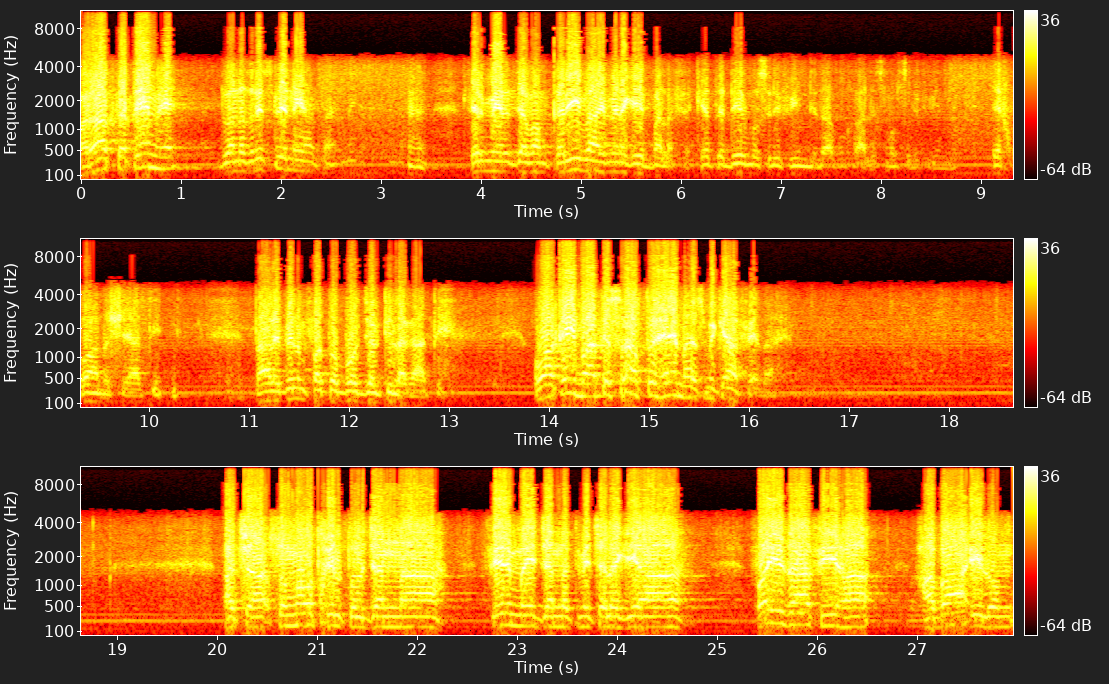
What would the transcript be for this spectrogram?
اور رات کا ٹائم ہے دھواں نظر اس لیے نہیں آتا۔ ہے پھر میں جب ہم قریب آئے، میں نے کہا، یہ بلف ہے کہتے دیر مصرفین جدا خالص مصرفین اخوان شیاتی طالب علم فتو بہت جلدی لگاتے ہیں۔ واقعی بات صاف تو ہے نا، اس میں کیا فائدہ ہے؟ اچھا سموت خل تل جنا پھر میں جنت میں چلا گیا۔ فیضا فیحا ہبا علم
